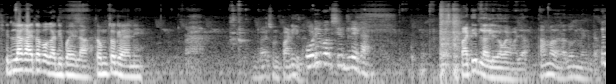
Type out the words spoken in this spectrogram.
शिजला काय तर बघा ती पहिला. चमचो घ्या आणि. सुन पाणी. पोळी बघ शिजले का पाठीत लागली बाबा माझ्या. थांबा जरा दोन मिनिटं.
